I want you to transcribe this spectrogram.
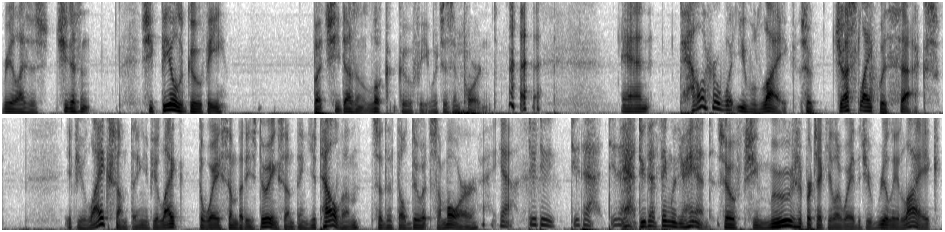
realizes she doesn't she feels goofy, but she doesn't look goofy, which is important. and tell her what you like. So just like with sex, if you like something, if you like the way somebody's doing something, you tell them so that they'll do it some more. Right, yeah. Do do do that. Do that. Yeah, do that thing with your hand. So if she moves a particular way that you really like,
